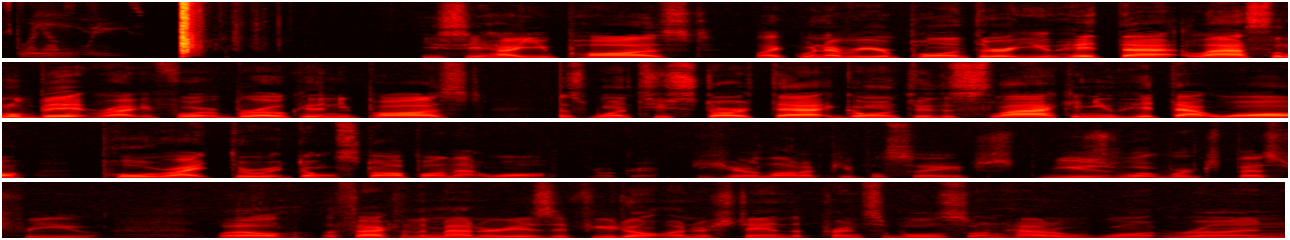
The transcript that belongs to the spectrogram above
Squeeze. You see how you paused? Like whenever you're pulling through it, you hit that last little bit right before it broke and then you paused. Because once you start that going through the slack and you hit that wall, pull right through it. Don't stop on that wall. Okay. You hear a lot of people say, just use what works best for you. Well, the fact of the matter is, if you don't understand the principles on how to want, run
